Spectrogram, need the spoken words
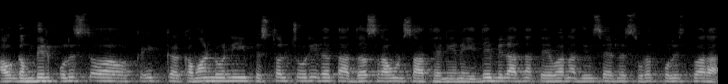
આવો ગંભીર પોલીસ એક કમાન્ડોની પિસ્તોલ ચોરી થતાં દસ રાઉન્ડ સાથેની અને ઈદે મિલાદના તહેવારના દિવસે એટલે સુરત પોલીસ દ્વારા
